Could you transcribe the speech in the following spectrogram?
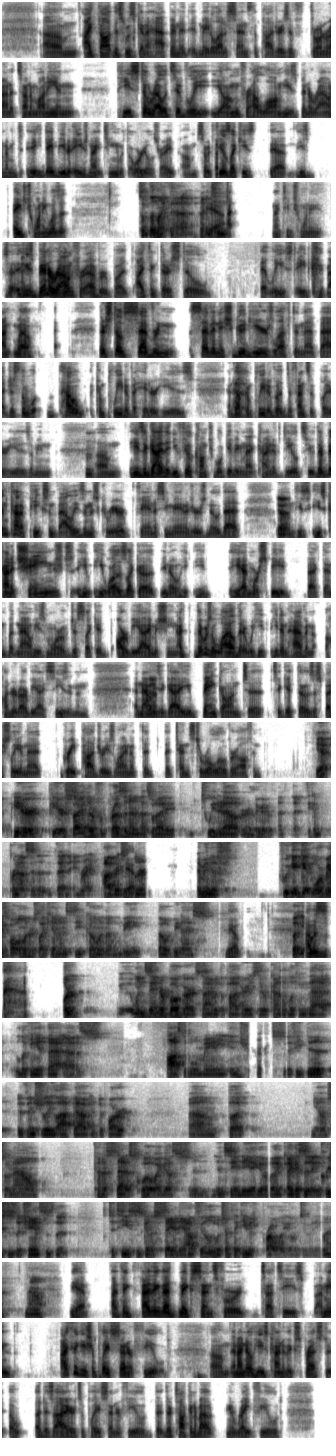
um, I thought this was going to happen. It, it, made a lot of sense. The Padres have thrown around a ton of money, and he's still relatively young for how long he's been around. I mean, he debuted at age 19 with the Orioles, right? Um, so it feels like he's yeah, he's age 20, was it? Something like that. 19. Yeah, 1920. So he's been around forever, but I think there's still at least eight. Well, there's still seven seven ish good years left in that bat. Just the how complete of a hitter he is, and how complete of a defensive player he is. I mean, mm. um, he's a guy that you feel comfortable giving that kind of deal to. There've been kind of peaks and valleys in his career. Fantasy managers know that. Yeah, um, he's he's kind of changed. He he was like a you know he he he had more speed back then, but now he's more of just like a RBI machine. I, there was a while there where he he didn't have an 100 RBI season, and and now yeah. he's a guy you bank on to to get those, especially in that great Padres lineup that that tends to roll over often. Yeah, Peter Peter Seidler for president. That's what I tweeted out earlier. I, I think I'm pronouncing that name right. Padres yeah. owner. I mean, if if we could get more baseball owners like him and Steve Cohen, that would be that would be nice. Yep. But yeah, I was. Or when Xander Bogart signed with the Padres, they were kind of looking that looking at that as possible Manny insurance if he did eventually opt out and depart. Um, but you know, so now kind of status quo, I guess, in, in San Diego. Like, I guess it increases the chances that Tatis is going to stay in the outfield, which I think he was probably going to anyway. Now, yeah, I think I think that makes sense for Tatis. I mean, I think he should play center field. Um, and I know he's kind of expressed a, a, desire to play center field. They're talking about you know right field,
